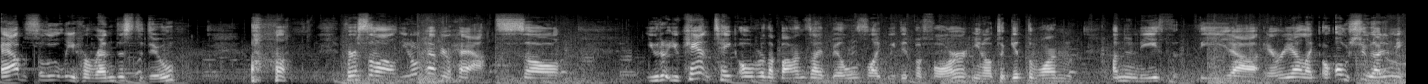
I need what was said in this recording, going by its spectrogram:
absolutely horrendous to do. First of all, you don't have your hats, so you you can't take over the Banzai Bills like we did before, you know, to get the one underneath the uh, area. Like, oh, oh shoot, I didn't mean...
